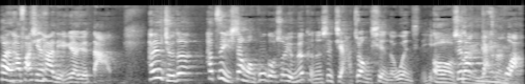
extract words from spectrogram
后来她发现她的脸越来越大了，他就觉得他自己上网 Google 说有没有可能是甲状腺的问题，哦，所以他改挂。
